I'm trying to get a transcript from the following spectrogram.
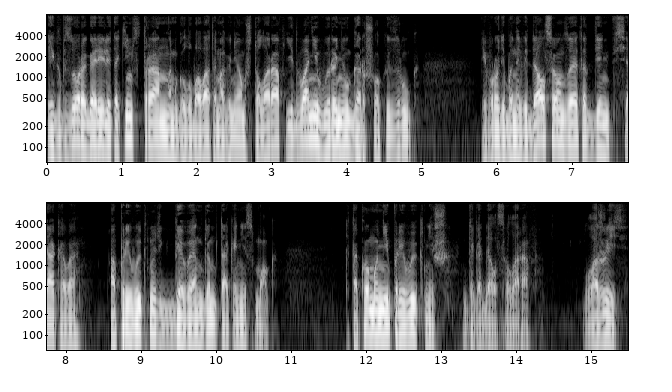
Их взоры горели таким странным голубоватым огнем, что Лараф едва не выронил горшок из рук. И вроде бы навидался он за этот день всякого, а привыкнуть к Гевенгам так и не смог. «К такому не привыкнешь», — догадался Лараф. «Ложись»,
